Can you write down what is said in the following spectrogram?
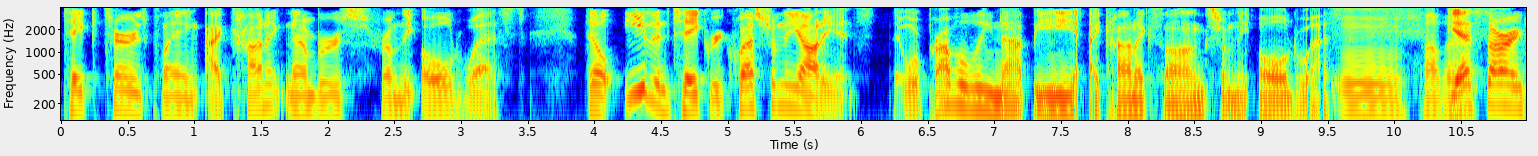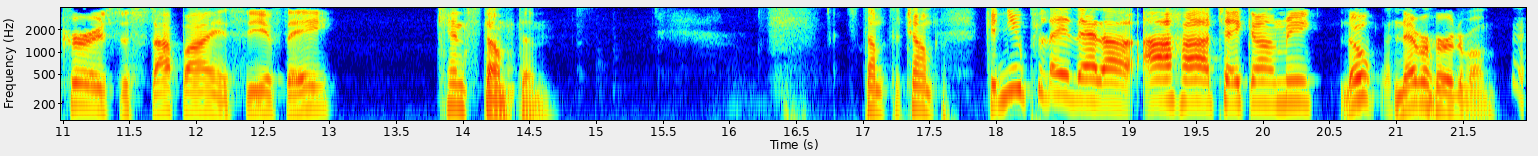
take turns playing iconic numbers from the Old West. They'll even take requests from the audience that will probably not be iconic songs from the Old West. Mm. Guests are encouraged to stop by and see if they can stump them. Stump the chump. Can you play that uh, aha take on me? Nope, never heard of them.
